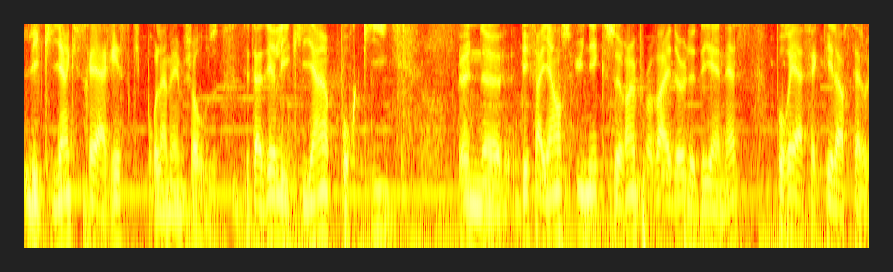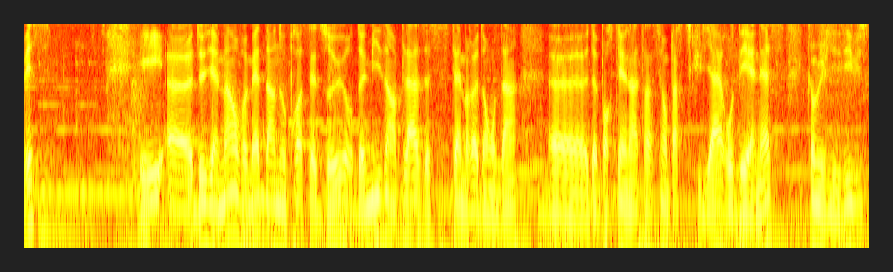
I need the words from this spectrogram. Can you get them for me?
les clients qui seraient à risque pour la même chose, c'est-à-dire les clients pour qui une défaillance unique sur un provider de DNS pourrait affecter leur service. Et euh, deuxièmement, on va mettre dans nos procédures de mise en place de systèmes redondants, euh, de porter une attention particulière au DNS. Comme je l'ai dit,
